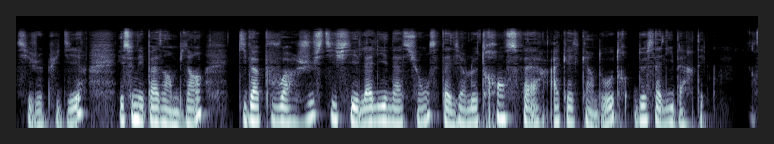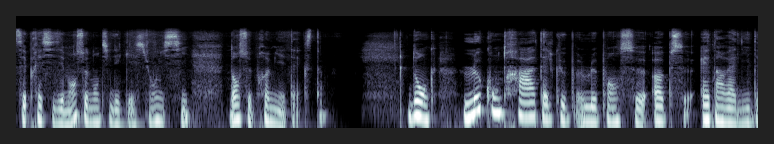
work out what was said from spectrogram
si je puis dire, et ce n'est pas un bien qui va pouvoir justifier l'aliénation, c'est-à-dire le transfert à quelqu'un d'autre de sa liberté. C'est précisément ce dont il est question ici dans ce premier texte. Donc, le contrat tel que le pense Hobbes est invalide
